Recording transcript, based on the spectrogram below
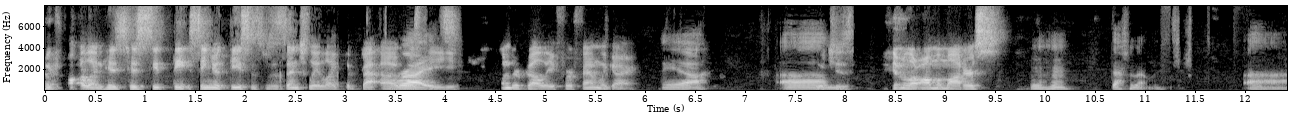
MacFarlane, his his se- the- senior thesis was essentially like the ba- uh, Right. was the underbelly for Family Guy, Yeah. Um, which is similar alma maters. Mm-hmm, definitely. Uh,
